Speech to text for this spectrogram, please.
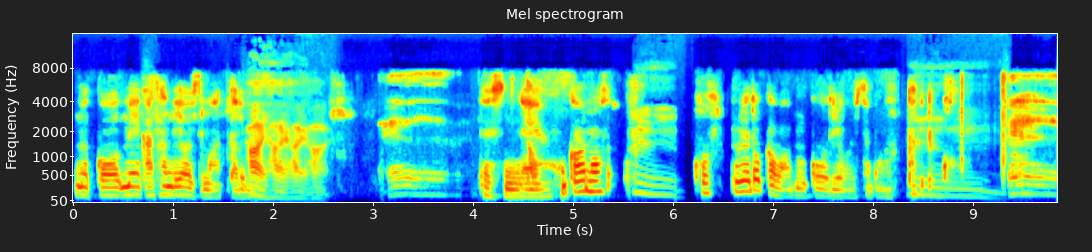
向こう、メーカーさんで用意してもらったりもはいはいはいはい。あ。へえ。ですね。他のうん。コスプレとかは向こうで用意してもらったりとか。へえ。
